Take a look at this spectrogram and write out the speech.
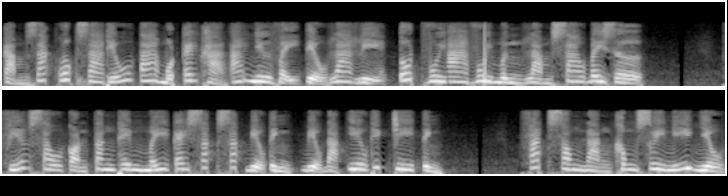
cảm giác quốc gia thiếu ta một cái khả ái như vậy tiểu la lị, tốt vui a à, vui mừng làm sao bây giờ. Phía sau còn tăng thêm mấy cái sắc sắc biểu tình, biểu đạt yêu thích chi tình. Phát xong nàng không suy nghĩ nhiều,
